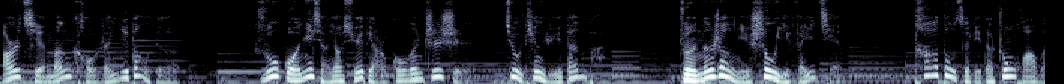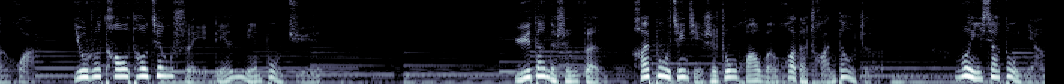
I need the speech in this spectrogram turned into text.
而且满口仁义道德。如果你想要学点国文知识，就听于丹吧，准能让你受益匪浅。她肚子里的中华文化。犹如滔滔江水，连绵不绝。于丹的身份还不仅仅是中华文化的传道者。问一下度娘，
